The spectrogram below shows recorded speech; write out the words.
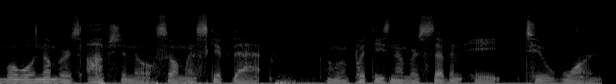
mobile number is optional, so I'm going to skip that. I'm going to put these numbers 7821.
